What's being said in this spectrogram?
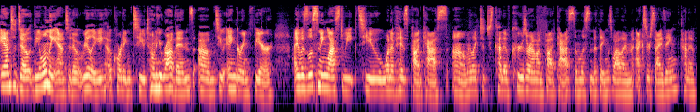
antidote, the only antidote, really, according to Tony Robbins, um, to anger and fear. I was listening last week to one of his podcasts. Um, I like to just kind of cruise around on podcasts and listen to things while I'm exercising. Kind of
